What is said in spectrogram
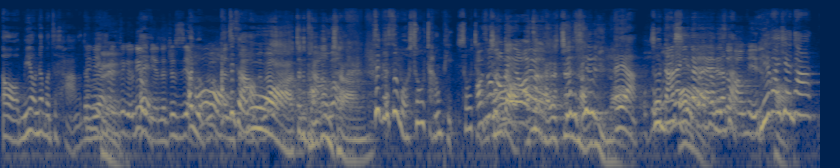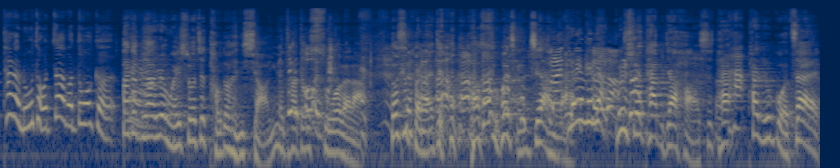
哦没有那么长，对不对？看这个六年的就是这样，哦，这个哇，这个头更长。这个是我收藏品，收藏品。真的，这还是珍藏品呢。哎呀，所以拿来给大家看。你会发现它它的颅头这么多个。大家不要认为说这头都很小，因为它都缩了啦，都是本来就它缩成这样的。没有没有，不是说它比较好，是它它如果在。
